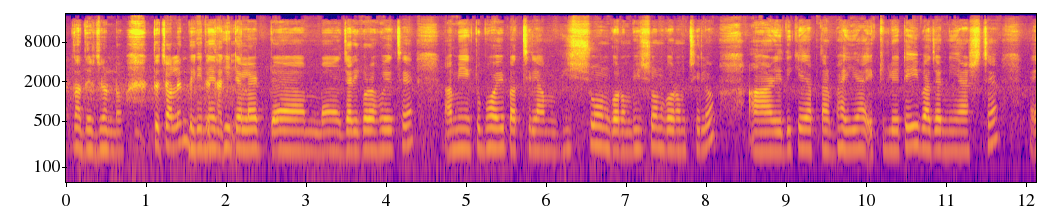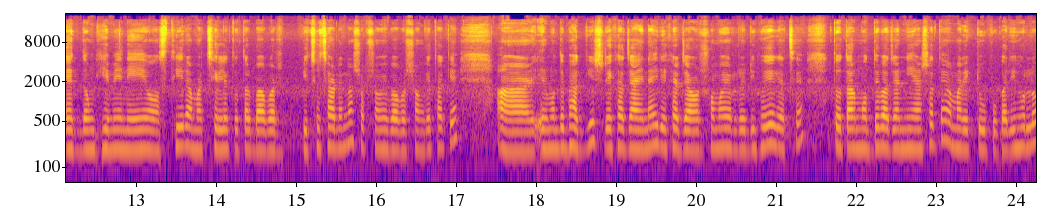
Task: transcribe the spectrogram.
আপনাদের জন্য। তো চলেন দিনের থাকি। হিট অ্যালার্ট জারি করা হয়েছে। আমি একটু ভয় পাচ্ছিলাম ভীষণ গরম ভীষণ গরম ছিল। আর এদিকে আপনার ভাইয়া একটু লেটেই বাজার নিয়ে আসছে। একদম ঘেমে নেয়ে অস্থির। আমার ছেলে তো তার বাবার পিছু ছাড়ে না, সবসময় বাবার সঙ্গে থাকে। আর এর মধ্যে ভাগ্যিস রেখা যায় নাই, রেখার যাওয়ার সময় অলরেডি হয়ে গেছে। তো তার মধ্যে বাজার নিয়ে আসাতে আমার একটু উপকারী হলো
